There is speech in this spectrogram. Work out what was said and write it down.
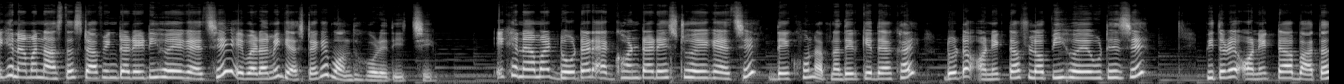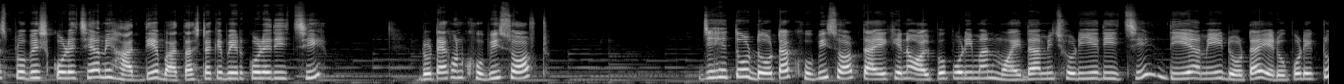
এখানে আমার নাস্তা স্টাফিংটা রেডি হয়ে গেছে, এবার আমি গ্যাসটাকে বন্ধ করে দিচ্ছি। এখানে আমার ডোটার এক ঘণ্টা রেস্ট হয়ে গেছে, দেখুন আপনাদেরকে দেখায় ডোটা অনেকটা ফ্লপি হয়ে উঠেছে, ভিতরে অনেকটা বাতাস প্রবেশ করেছে, আমি হাত দিয়ে বাতাসটাকে বের করে দিচ্ছি। ডোটা এখন খুবই সফট যেহেতু ডোটা খুবই সফট, তাই এখানে অল্প পরিমাণ ময়দা আমি ছড়িয়ে দিচ্ছি, দিয়ে আমি এই ডোটা এর উপর একটু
